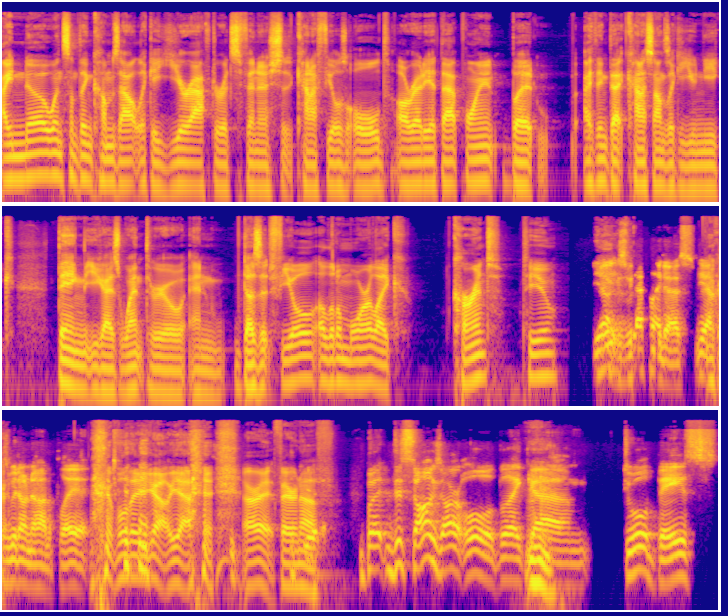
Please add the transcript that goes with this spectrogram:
I know when something comes out like a year after it's finished, it kind of feels old already at that point. But I think that kind of sounds like a unique thing that you guys went through. And does it feel a little more like current to you? Yeah, because we definitely does. Yeah, because Okay. we don't know how to play it. well, there you go. Yeah. All right. Fair enough. but the songs are old. Like Mhm. um Dual Bass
